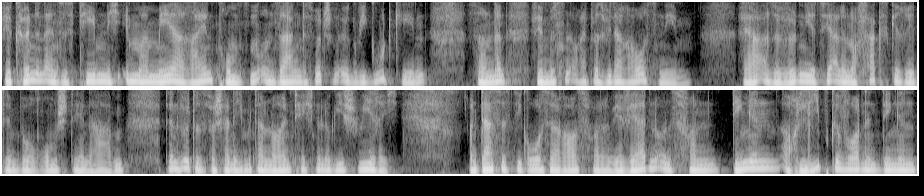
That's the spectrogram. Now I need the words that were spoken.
Wir können in ein System nicht immer mehr reinpumpen und sagen, das wird schon irgendwie gut gehen, sondern wir müssen auch etwas wieder rausnehmen. Ja, also würden jetzt hier alle noch Faxgeräte im Büro rumstehen haben, dann wird es wahrscheinlich mit einer neuen Technologie schwierig. Und das ist die große Herausforderung. Wir werden uns von Dingen, auch liebgewordenen Dingen,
